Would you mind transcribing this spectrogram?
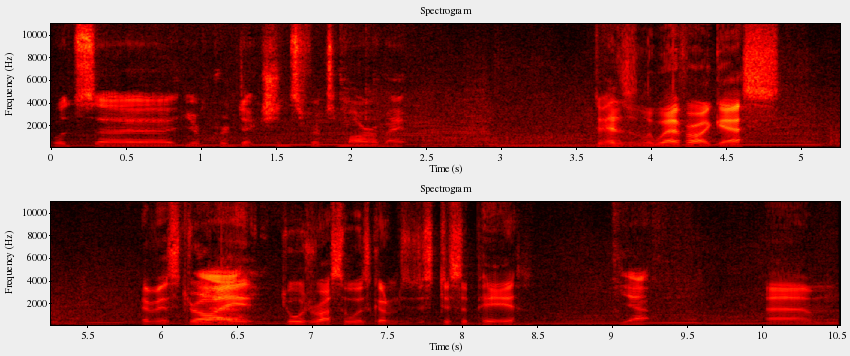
What's uh, your predictions for tomorrow, mate? Depends on the weather, I guess. If it's dry, Yeah. George Russell is going to just disappear. Yeah. Um,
